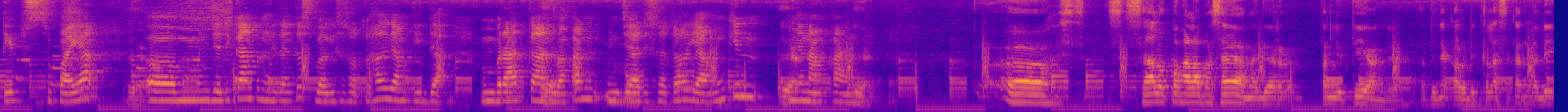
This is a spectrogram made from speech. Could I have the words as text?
tips supaya Iya. eh, menjadikan penelitian itu sebagai sesuatu hal yang tidak memberatkan Iya. bahkan menjadi sesuatu hal yang mungkin Iya. menyenangkan. Iya. S- selalu pengalaman saya ngajar penelitian ya. Artinya kalau di kelas kan tadi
